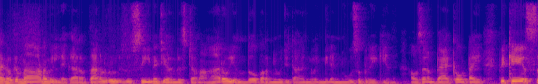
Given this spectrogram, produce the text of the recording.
തങ്ങൾക്ക് നാണമില്ലേ? കാരണം താങ്കൾ ഒരു സീനിയർ ജേർണലിസ്റ്റാണ്. ആരോ എന്തോ പറഞ്ഞു വെച്ചിട്ട് താങ്കൾ ഇങ്ങനെ ന്യൂസ് ബ്രേക്ക് ചെയ്യുന്നു. അവസാനം ബാക്ക് ഔട്ടായി ഇപ്പം കേസ്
